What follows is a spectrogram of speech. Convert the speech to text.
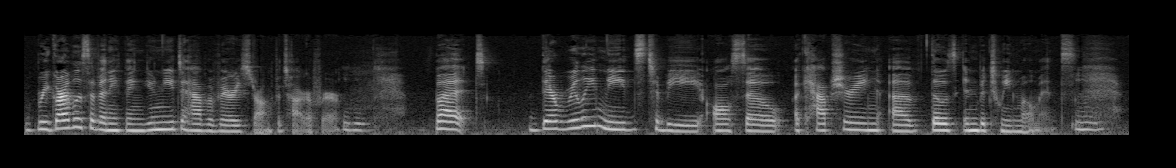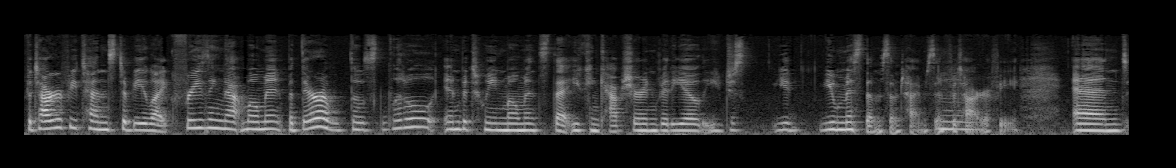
Regardless of anything, you need to have a very strong photographer. Mm-hmm. But there really needs to be also a capturing of those in between moments. Mm-hmm. Photography tends to be like freezing that moment, but there are those little in between moments that you can capture in video that you just you you miss them sometimes in mm-hmm. photography. And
